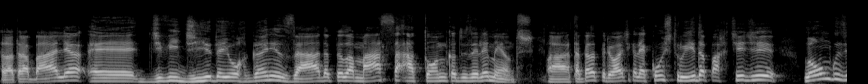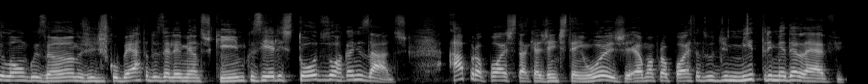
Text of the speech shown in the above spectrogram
Ela trabalha é, dividida e organizada pela massa atômica dos elementos. A tabela periódica é construída a partir de longos e longos anos de descoberta dos elementos químicos e eles todos organizados. A proposta que a gente tem hoje é uma proposta do Dmitry Mendeleev,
